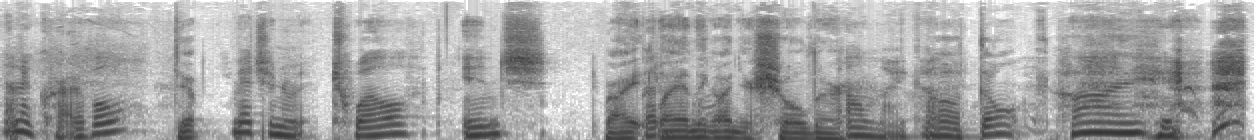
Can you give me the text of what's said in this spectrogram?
And incredible. Yep. Imagine a 12 inch. Right, landing on your shoulder. Oh my God. Oh, don't. Hi.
